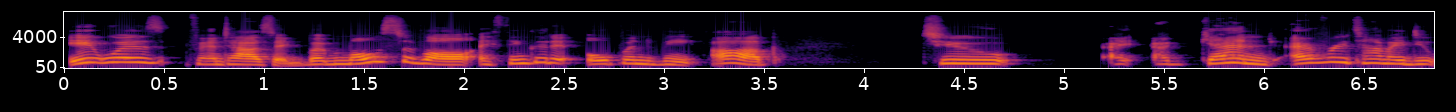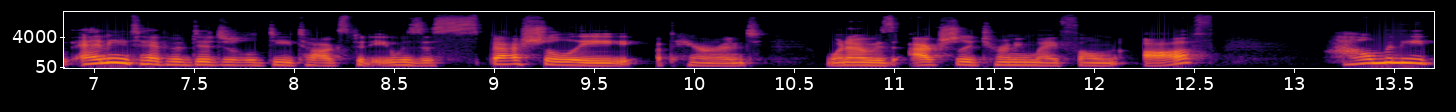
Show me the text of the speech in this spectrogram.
It was fantastic. But most of all, I think that it opened me up to I, again, every time I do any type of digital detox, but it was especially apparent when I was actually turning my phone off, how many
